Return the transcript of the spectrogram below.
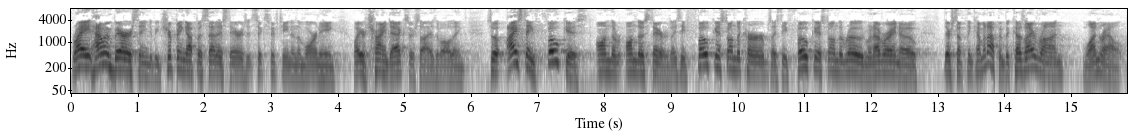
Right? How embarrassing to be tripping up a set of stairs at 6:15 in the morning while you're trying to exercise of all things. So I stay focused on, the, on those stairs. I stay focused on the curbs. I stay focused on the road whenever I know there's something coming up. And because I run one route,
